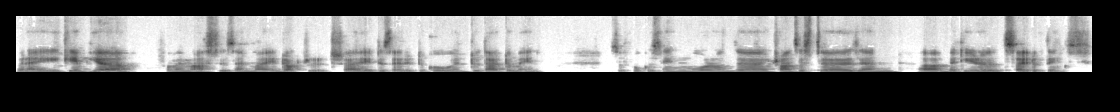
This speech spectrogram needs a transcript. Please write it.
when I came here for my master's and my doctorate, I decided to go into that domain. So focusing more on the transistors and uh, material side of things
